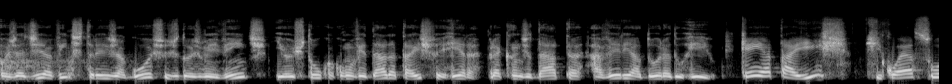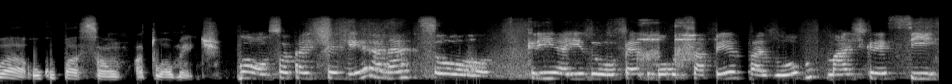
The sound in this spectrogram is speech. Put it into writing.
Hoje é dia 23 de agosto de 2020 e eu estou com a convidada Thaís Ferreira, pré-candidata a vereadora do Rio. Quem é Thaís e qual é a sua ocupação atualmente? Bom, eu sou Thaís Ferreira, né? Sou cria aí do pé do Morro do Sapê, Vaz Lobo, mas cresci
